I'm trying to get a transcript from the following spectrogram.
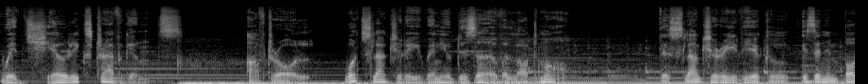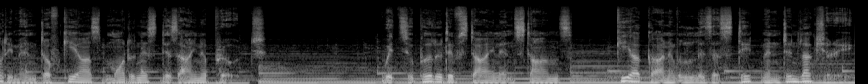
with sheer extravagance. After all, what's luxury when you deserve a lot more? This luxury vehicle is an embodiment of Kia's modernist design approach. With superlative style and stance, Kia Carnival is a statement in luxury.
